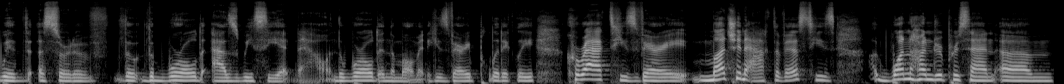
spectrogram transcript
with a sort of the, the world as we see it now and the world in the moment. He's very politically correct. He's very much an activist. He's 100% um,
